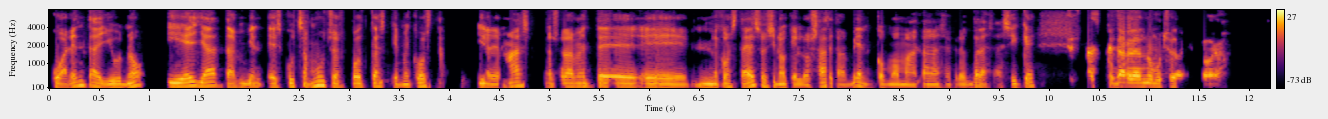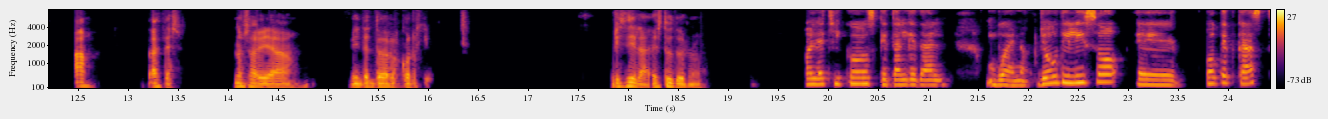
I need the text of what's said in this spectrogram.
41 y ella también escucha muchos podcasts que me consta. Y además, no solamente eh, me consta eso, sino que los hace también como manzanas enfrentadas. Así que, Estás petardando mucho de aquí ahora. ah, gracias. No sabía. Intento corregir. Priscila, es tu turno. Hola chicos, ¿qué tal? ¿Qué tal? Bueno, yo utilizo eh, Pocket Cast.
